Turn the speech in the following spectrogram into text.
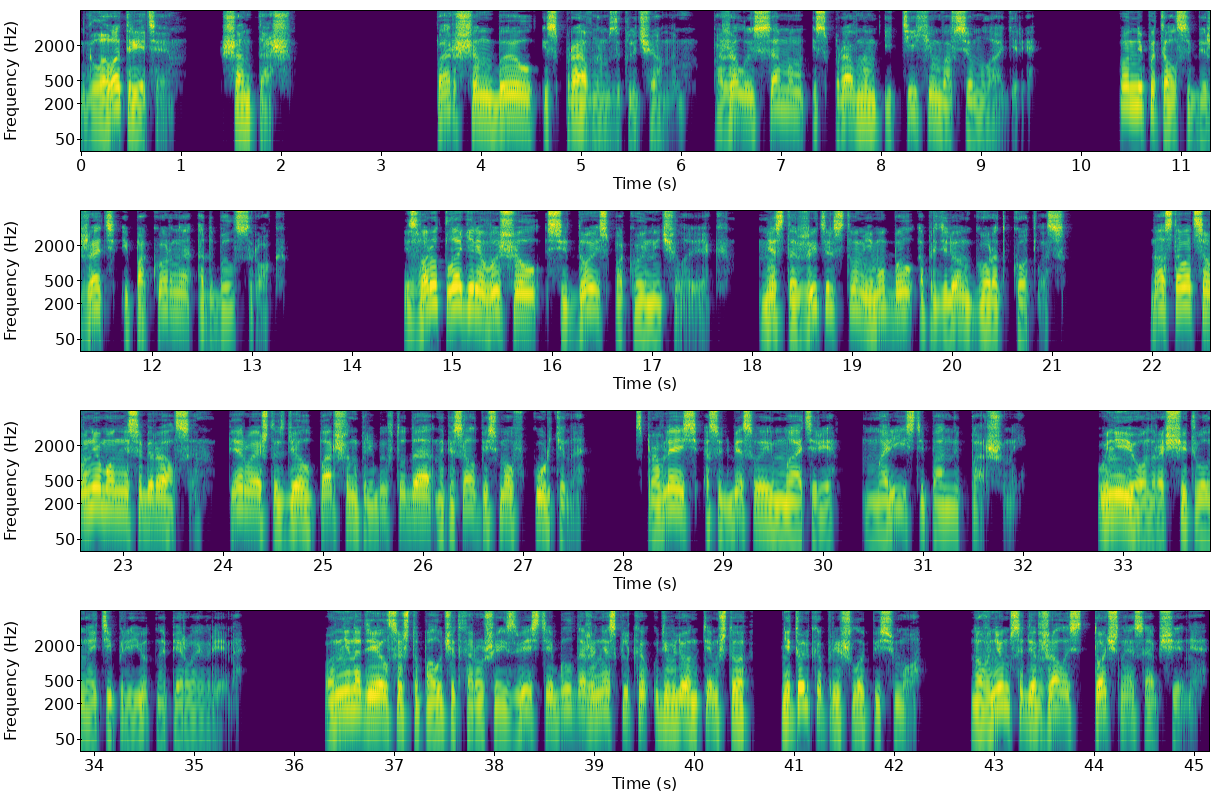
Глава третья. Шантаж. Паршин был исправным заключенным, пожалуй, самым исправным и тихим во всем лагере. Он не пытался бежать и покорно отбыл срок. Из ворот лагеря вышел седой, спокойный человек. Место жительством ему был определен город Котлас. Но оставаться в нем он не собирался. Первое, что сделал Паршин, прибыв туда, написал письмо в Куркино, справляясь о судьбе своей матери, Марии Степанны Паршиной. У нее он рассчитывал найти приют на первое время. Он не надеялся, что получит хорошее известие, был даже несколько удивлен тем, что не только пришло письмо, но в нем содержалось точное сообщение.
